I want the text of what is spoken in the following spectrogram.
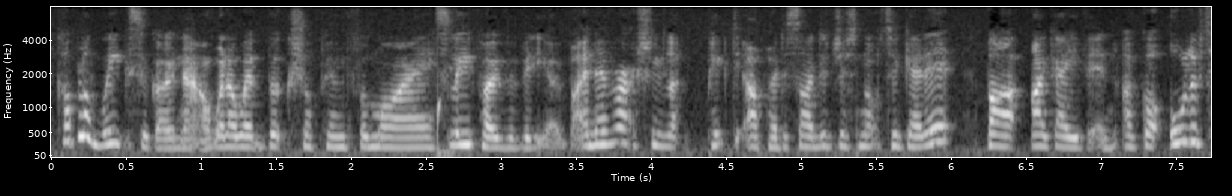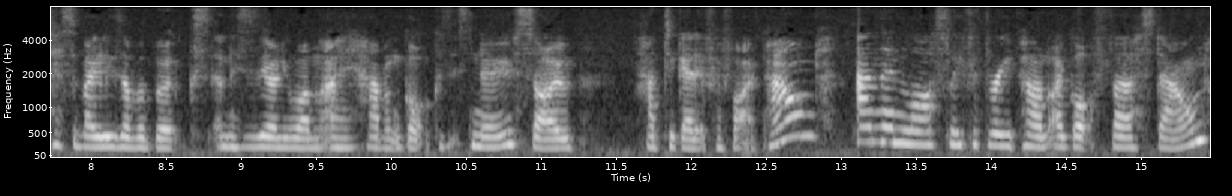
a couple of weeks ago now when I went book shopping for my sleepover video but I never actually like picked it up. I decided just not to get it but I gave in. I've got all of Tessa Bailey's other books and this is the only one that I haven't got because it's new so had to get it for £5. And then lastly for £3 I got First Down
